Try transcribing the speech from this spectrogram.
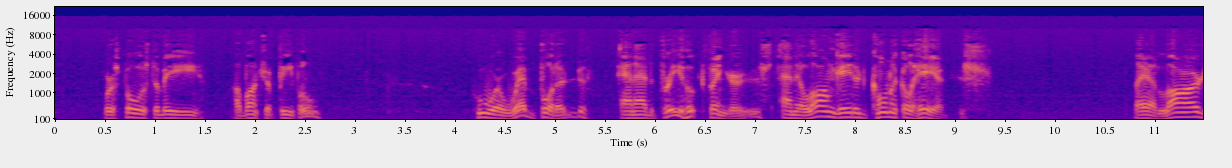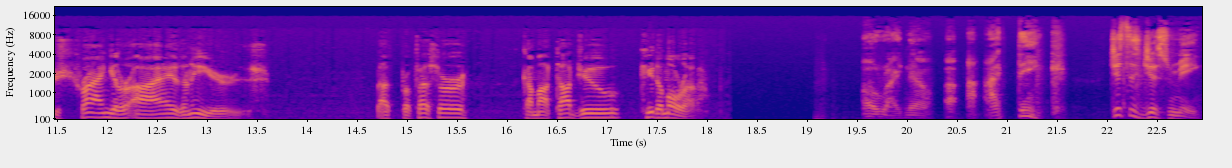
were supposed to be a bunch of people who were web-footed and had three hooked fingers and elongated conical heads. They had large triangular eyes and ears. That's Professor Kamataju Kitamura. All right, now, I, I, think, just as just me,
